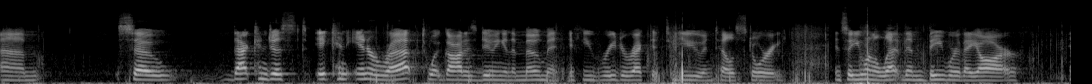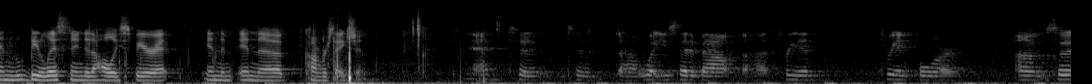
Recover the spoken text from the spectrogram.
Um, so that can just it can interrupt what God is doing in the moment if you redirect it to you and tell a story. And so you want to let them be where they are and be listening to the Holy Spirit in the in the conversation. Add to, to uh, what you said about uh, three and three and four. Um, so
